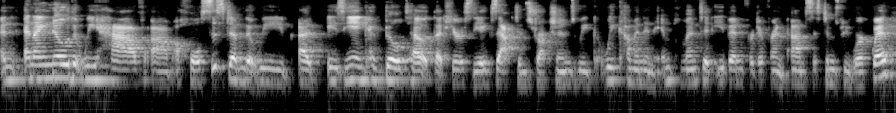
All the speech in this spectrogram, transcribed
and and i know that we have um, a whole system that we at AC inc. have built out that here's the exact instructions. We we come in and implement it even for different um, systems we work with.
